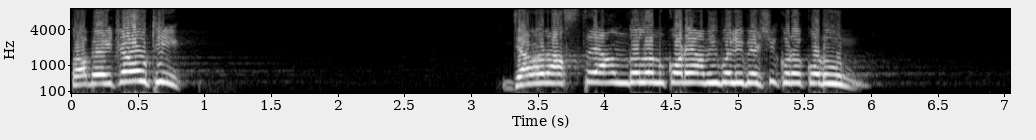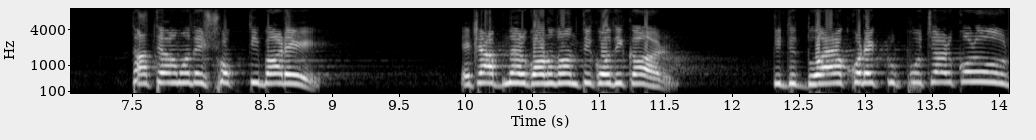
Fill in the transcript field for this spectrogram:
তবে এটাও ঠিক। যারা রাস্তায় আন্দোলন করে, আমি বলি বেশি করে করুন। তাতে আমাদের শক্তি বাড়ে। এটা আপনার গণতান্ত্রিক অধিকার। কিন্তু দয়া করে একটু প্রচার করুন।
